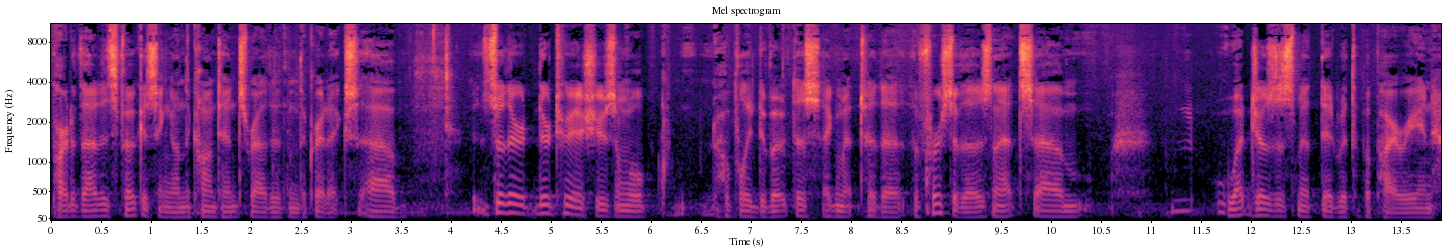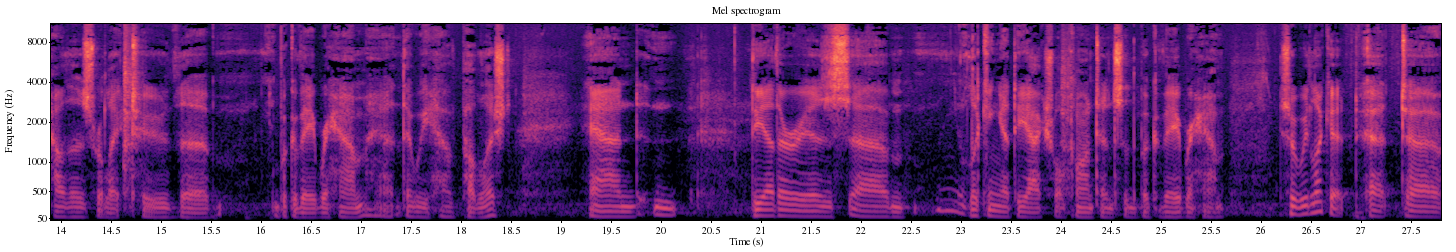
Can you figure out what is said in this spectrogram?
part of that is focusing on the contents rather than the critics. Uh, so there, there are two issues, and we'll hopefully devote this segment to the, the first of those, and that's um, what Joseph Smith did with the papyri and how those relate to the Book of Abraham uh, that we have published and the other is um, looking at the actual contents of the Book of Abraham. So we look at at uh,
